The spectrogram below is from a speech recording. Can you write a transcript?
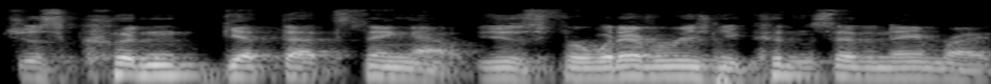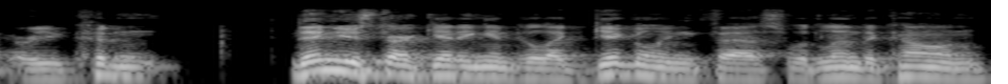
just couldn't get that thing out. You just, for whatever reason, you couldn't say the name right, or you couldn't. Then you start getting into like giggling fest with Linda Cohn,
